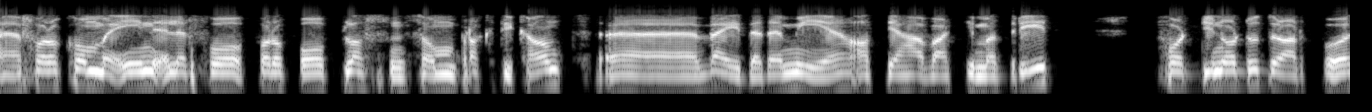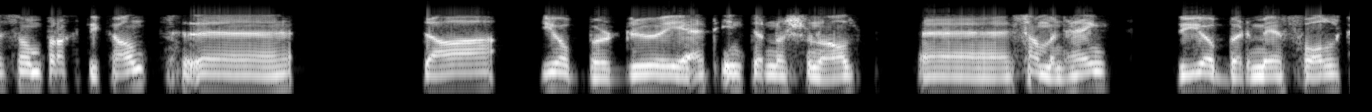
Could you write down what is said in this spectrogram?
Eh, for å komme inn eller for, for, å få plassen som praktikant eh, veide det mye at jeg har vært i Madrid. Fordi når du drar på som praktikant, eh, da jobber du i et internasjonalt eh, sammenheng. Du jobber med folk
